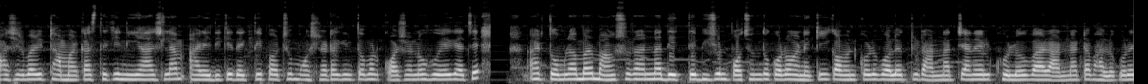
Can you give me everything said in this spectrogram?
পাশের বাড়ির ঠাম্মার কাছ থেকে নিয়ে আসলাম। আর এদিকে দেখতেই পাচ্ছ, মশলাটা কিন্তু আমার কষানো হয়ে গেছে। আর তোমরা আমার মাংস রান্না দেখতে ভীষণ পছন্দ করো। অনেকেই কমেন্ট করে বলো, একটু রান্নার চ্যানেল খোলো বা রান্নাটা ভালো করে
